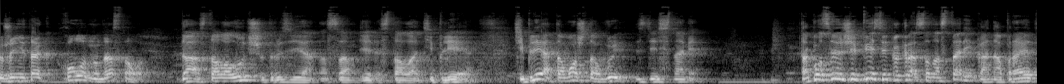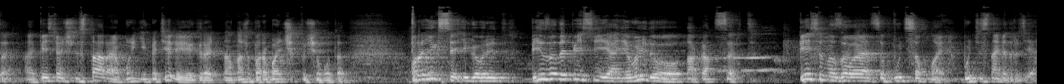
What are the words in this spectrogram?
Танцуете, уже не так холодно, да, стало? Да, стало лучше, друзья, на самом деле, стало теплее. Теплее от того, что вы здесь с нами. Так вот, следующая песня как раз она старенькая, она про это. А песня очень старая, мы не хотели ее играть, но наш барабанщик почему-то проникся и говорит, без этой песни я не выйду на концерт. Песня называется «Будь со мной». Будьте с нами, друзья.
